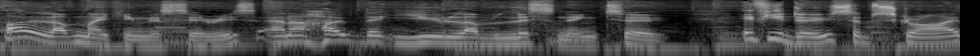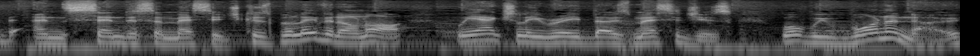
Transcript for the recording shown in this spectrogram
I love making this series, and I hope that you love listening too. If you do, subscribe and send us a message, because believe it or not, we actually read those messages. What we want to know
